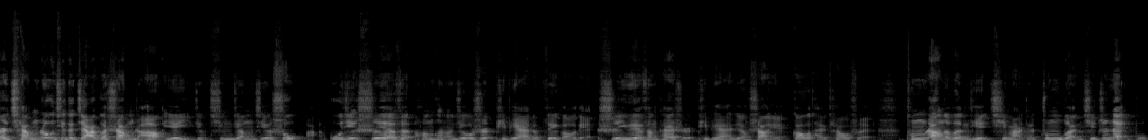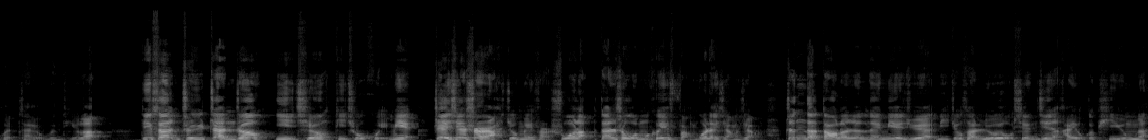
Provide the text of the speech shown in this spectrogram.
而强周期的价格上涨也已经行将结束啊，估计十月份很可能就是 PPI 的最高点，十一月份开始 PPI 将上演高台跳水，通胀的问题起码在中短期之内不会再有问题了。第三，至于战争、疫情、地球毁灭这些事儿啊，就没法说了。但是我们可以反过来想想，真的到了人类灭绝，你就算留有现金，还有个屁用呢？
